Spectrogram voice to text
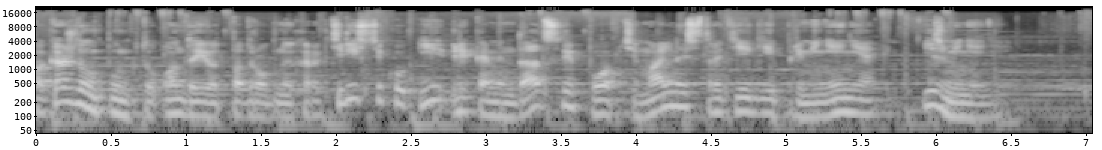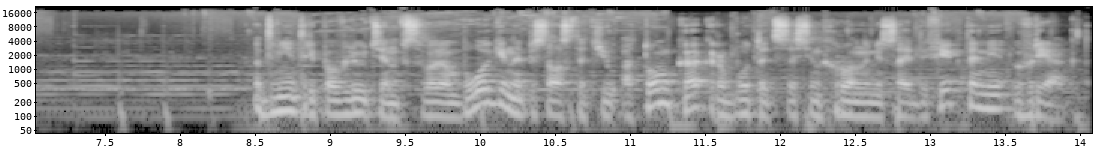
По каждому пункту он дает подробную характеристику и рекомендации по оптимальной стратегии применения изменений. Дмитрий Павлютин в своем блоге написал статью о том, как работать с асинхронными сайд-эффектами в React.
